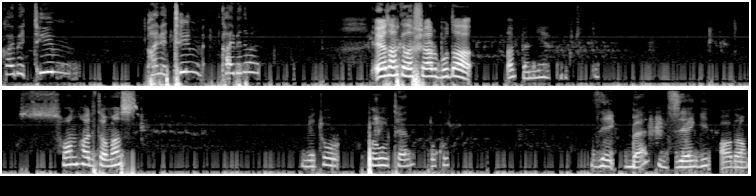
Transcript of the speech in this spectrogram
kaybettim. Kaybettim. Kaybedemem. Evet arkadaşlar bu da Abi ben niye? Son haritamız Meteor Paulten 9 Zen ben zengin adam.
